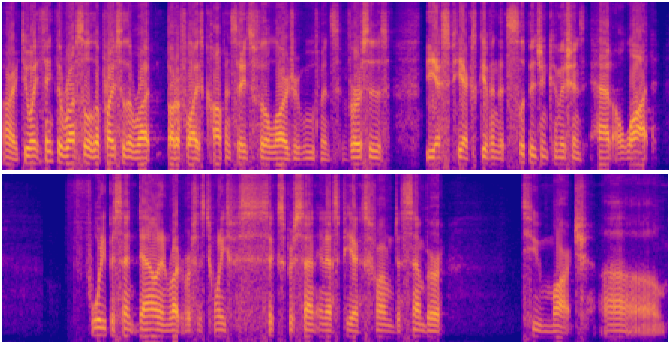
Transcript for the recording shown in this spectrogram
All right, do I think the Russell, the price of the RUT butterflies compensates for the larger movements versus the SPX given that slippage and commissions add a lot 40% down in RUT versus 26% in SPX from December to March. Um,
